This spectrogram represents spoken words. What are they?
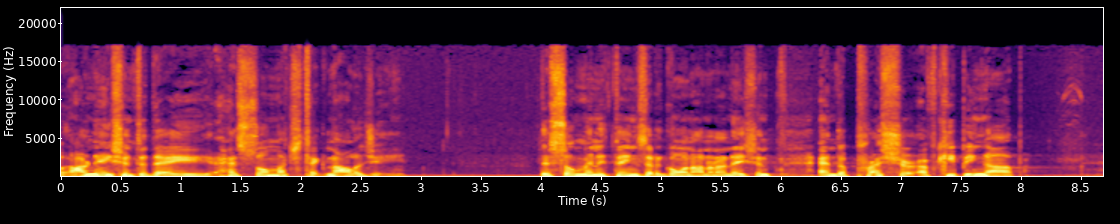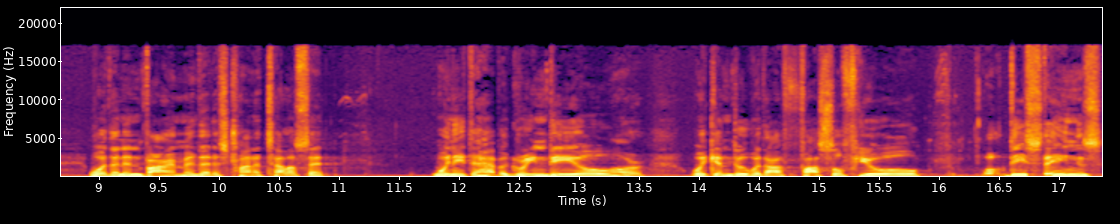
but our nation today has so much technology. There's so many things that are going on in our nation, and the pressure of keeping up with an environment that is trying to tell us that we need to have a green deal or we can do without fossil fuel. Well, these things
